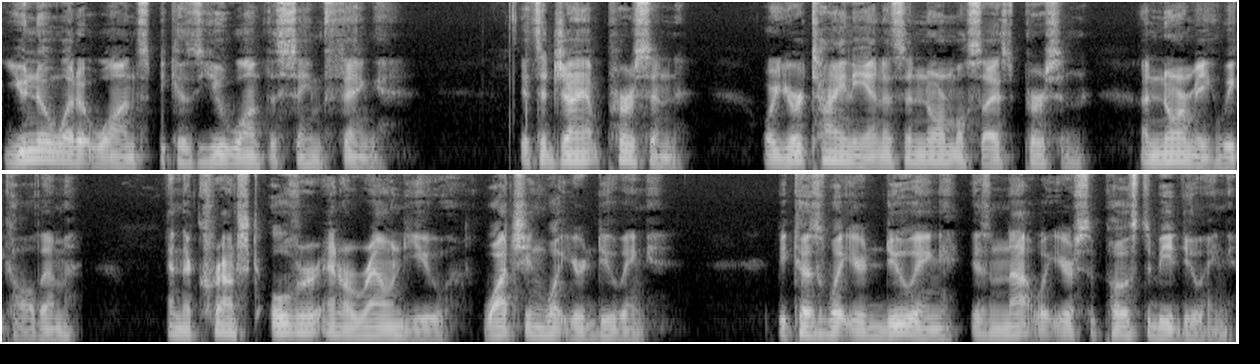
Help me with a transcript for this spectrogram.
You know what it wants because you want the same thing. It's a giant person, or you're tiny and it's a normal sized person, a normie, we call them, and they're crouched over and around you, watching what you're doing. Because what you're doing is not what you're supposed to be doing.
